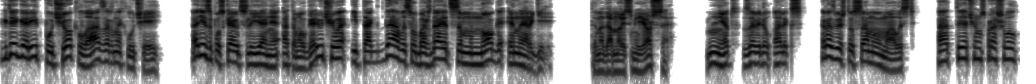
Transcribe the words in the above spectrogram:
где горит пучок лазерных лучей. Они запускают слияние атомов горючего, и тогда высвобождается много энергии». «Ты надо мной смеешься?» «Нет», — заверил Алекс, — «разве что самую малость. А ты о чем спрашивал?»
